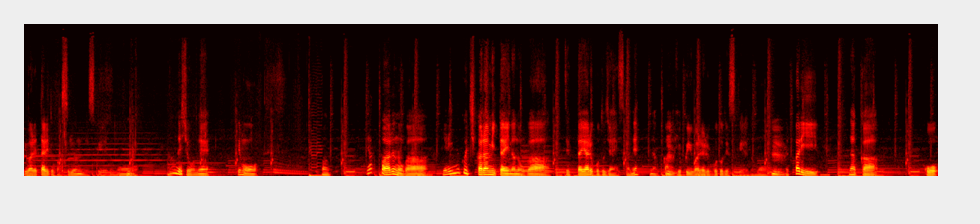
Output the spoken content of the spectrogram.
言われたりとかするんですけれども、なんでしょうね。でも、まあやっぱあるのが、やり抜く力みたいなのが絶対あることじゃないですかね。なんかうんよく言われることですけれども、うんやっぱりなんかこ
